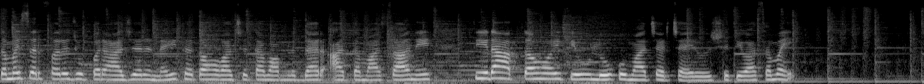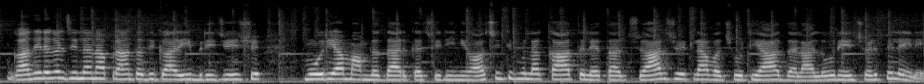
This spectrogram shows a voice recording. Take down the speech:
સમયસર ફરજ ઉપર હાજર નહીં થતા હોવા છતાં મામલતદાર આ તમાશાને તેડા આપતા હોય તેવું લોકોમાં ચર્ચાઈ રહ્યું છે. તેવા સમયે ગાંધીનગર જિલ્લાના પ્રાંત અધિકારી બ્રિજેશ મોરિયા મામલતદાર કચેરીની ઓચિંતી મુલાકાત લેતા ચાર જેટલા વચોટિયા દલાલોને ઝડપી લઈને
